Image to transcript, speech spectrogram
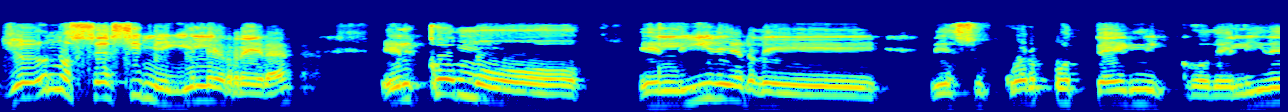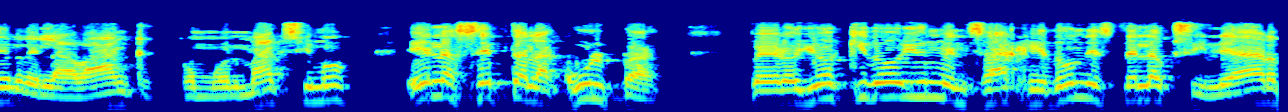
Yo no sé si Miguel Herrera, él como el líder de, su cuerpo técnico, de líder de la banca, como el máximo, él acepta la culpa. Pero yo aquí doy un mensaje, ¿dónde está el auxiliar?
